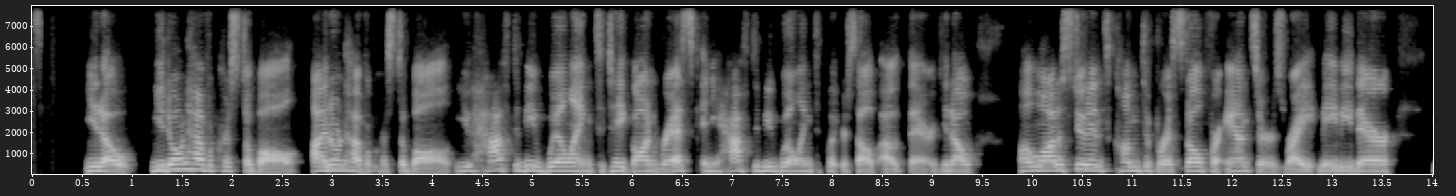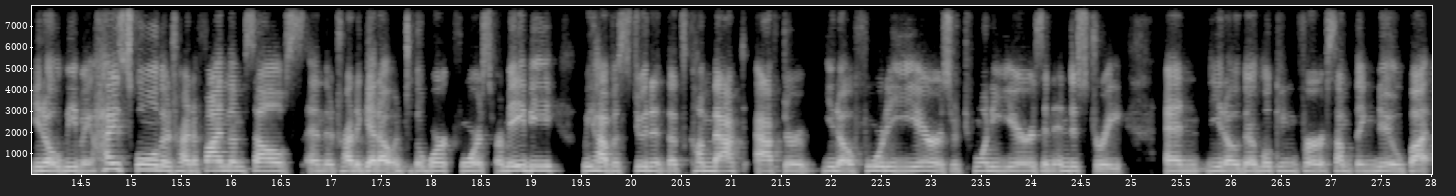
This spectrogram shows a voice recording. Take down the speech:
you know, you don't have a crystal ball. I don't have a crystal ball. You have to be willing to take on risk and you have to be willing to put yourself out there. You know, a lot of students come to Bristol for answers, right? Maybe they're, you know, leaving high school, they're trying to find themselves and they're trying to get out into the workforce. Or maybe we have a student that's come back after, you know, 40 years or 20 years in industry and, you know, they're looking for something new. But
